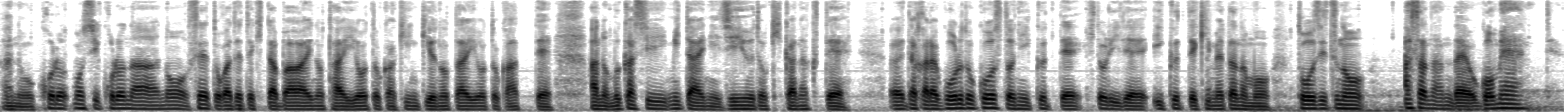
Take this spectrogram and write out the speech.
あの、コロ、もしコロナの生徒が出てきた場合の対応とか、緊急の対応とかあって、あの、昔みたいに自由度聞かなくて、だからゴールドコーストに行くって、一人で行くって決めたのも、当日の朝なんだよ、ごめんって、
